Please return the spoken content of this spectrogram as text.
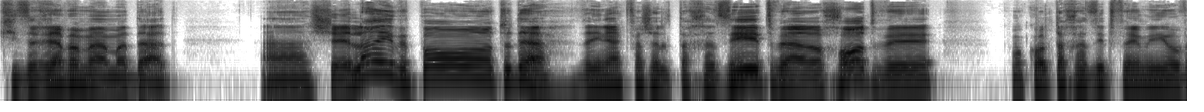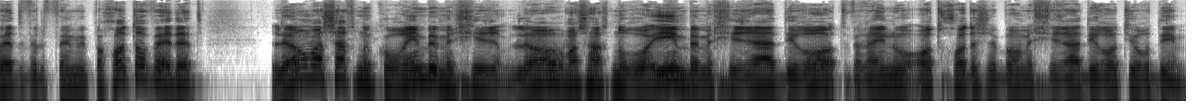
כי זה רבע מהמדד. השאלה היא, ופה, אתה יודע, זה עניין כבר של תחזית והערכות, וכמו כל תחזית, לפעמים היא עובדת ולפעמים היא פחות עובדת, לאור מה שאנחנו קוראים במחיר, לאור מה שאנחנו רואים במחירי הדירות, וראינו עוד חודש שבו מחירי הדירות יורדים,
